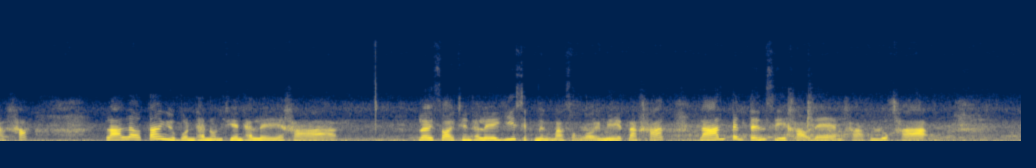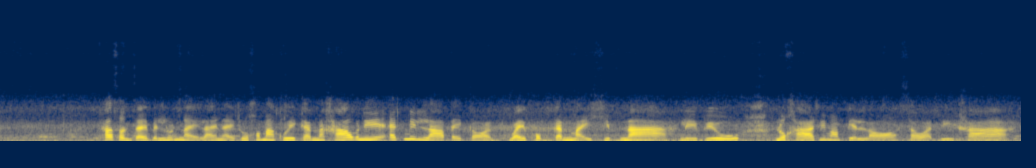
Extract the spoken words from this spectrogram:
นะคะ ร้านเราตั้งอยู่บนถนนเทียนทะเลค่ะ เลยซอยเทียนทะเล 21 มา 200 เมตรนะคะ ร้านเป็นเต็นท์สีขาวแดงค่ะ คุณลูกค้า ถ้าสนใจเป็นรุ่นไหนลายไหนโทรเข้ามาคุยกันนะคะ วันนี้แอดมินลาไปก่อน ไว้พบกันใหม่คลิปหน้า รีวิว ลูกค้าที่มาเปลี่ยนล้อ สวัสดีค่ะ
